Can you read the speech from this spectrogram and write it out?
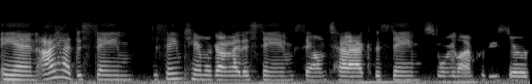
and I had the same the same camera guy, the same sound tech, the same storyline producer.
